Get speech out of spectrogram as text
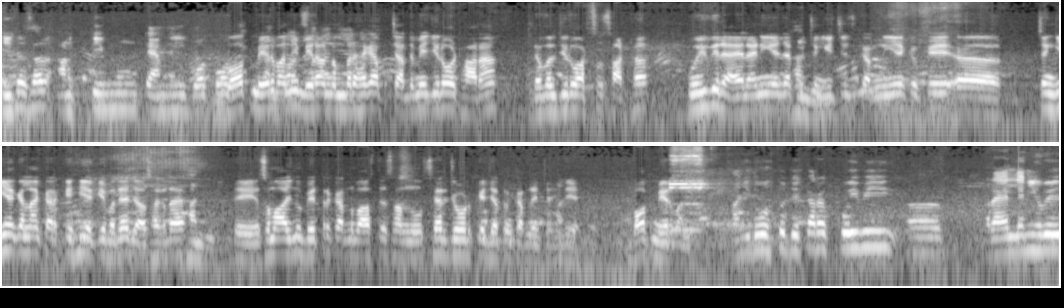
ਠੀਕ ਹੈ ਸਰ ਅਣਖ ਟੀਮ ਨੂੰ ਟਾਈਮ ਲਈ ਬਹੁਤ ਬਹੁਤ ਬਹੁਤ ਮਿਹਰਬਾਨੀ। ਮੇਰਾ ਨੰਬਰ ਹੈਗਾ 95018 00860 ਕੋਈ ਵੀ ਰਾਏ ਲੈਣੀ ਹੈ ਜਾਂ ਕੋਈ। ਚੰਗੀ ਚੀਜ਼ ਕਰਨੀ ਹੈ ਕਿਉਂਕਿ ਚੰਗੀਆਂ ਗੱਲਾਂ ਕਰਕੇ ਹੀ ਅੱਗੇ ਵਧਿਆ ਜਾ ਸਕਦਾ ਹੈ। ਤੇ ਸਮਾਜ ਨੂੰ ਬਿਹਤਰ ਕਰਨ ਵਾਸਤੇ ਸਾਨੂੰ ਸਿਰ ਜੋੜ ਕੇ ਯਤਨ ਕਰਨੇ ਚਾਹੀਦੇ ਆ ਬਹੁਤ ਮਿਹਰਬਾਨੀ। ਹਾਂਜੀ ਦੋਸਤੋ ਜੇਕਰ ਕੋਈ ਵੀ ਰਾਏ ਲੈਣੀ ਹੋਵੇ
